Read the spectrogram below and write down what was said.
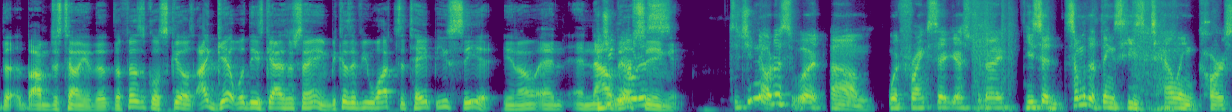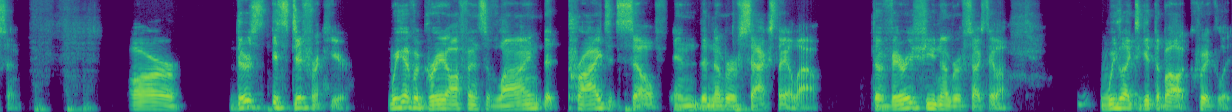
The, I'm just telling you the, the physical skills. I get what these guys are saying because if you watch the tape, you see it, you know, and and now they're notice, seeing it. Did you notice what um what Frank said yesterday? He said some of the things he's telling Carson are there's it's different here. We have a great offensive line that prides itself in the number of sacks they allow. The very few number of sacks they allow. We like to get the ball out quickly.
